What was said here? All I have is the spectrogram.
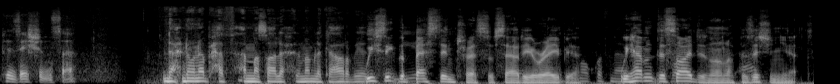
position, sir? We seek the best interests of Saudi Arabia. We haven't decided on our position yet,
